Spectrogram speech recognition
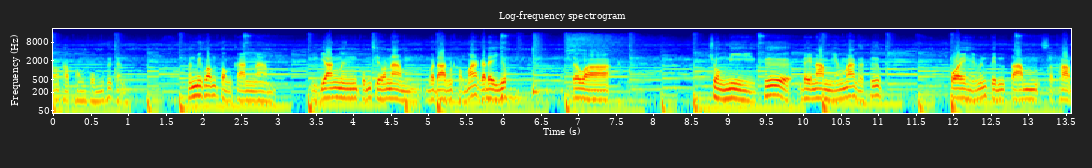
นะครับของผมคือกัน มันมีความต้องการน้ำอีกอย่างหนึ่งผมเสียวน้ำบาดาลเขามากก็ได้ยุแต่ว่าช่วงนี้คือได้น้ำอย่างมากก็คือปล่อยให้มันเป็นตามสภาพ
